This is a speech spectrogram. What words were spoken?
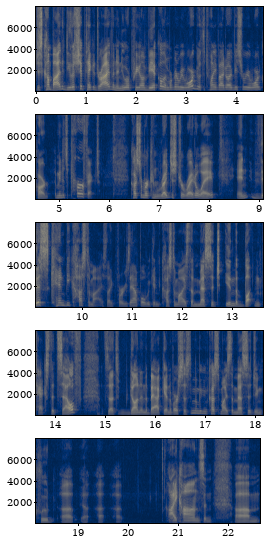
just come by the dealership, take a drive in a newer pre-owned vehicle, and we're going to reward you with a $25 Visa reward card. I mean, it's perfect. Customer can register right away. And this can be customized. Like, for example, we can customize the message in the button text itself. So that's done in the back end of our system. And we can customize the message, include uh, uh, uh, uh icons and um,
